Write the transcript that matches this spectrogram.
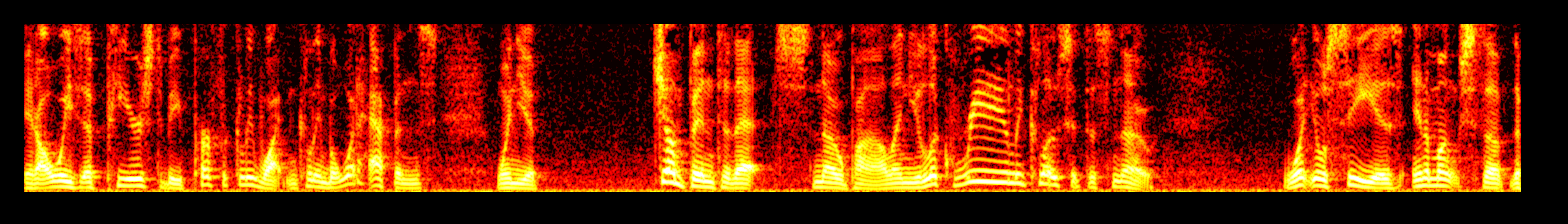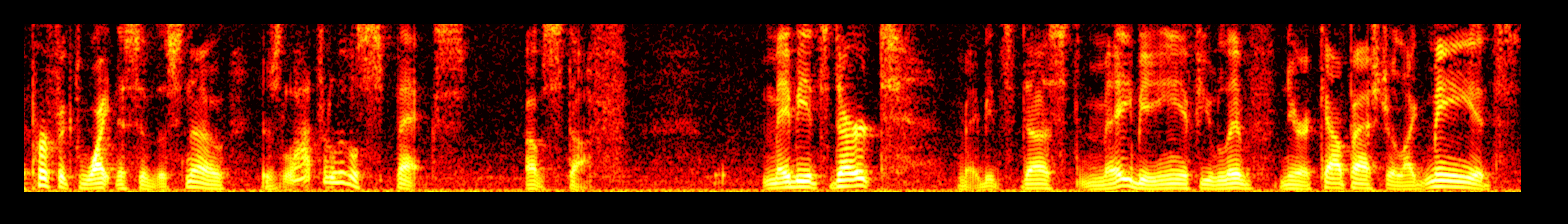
It always appears to be perfectly white and clean. But what happens when you jump into that snow pile and you look really close at the snow, what you'll see is in amongst the, the perfect whiteness of the snow, there's lots of little specks of stuff. Maybe it's dirt, maybe it's dust, maybe if you live near a cow pasture like me, it's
